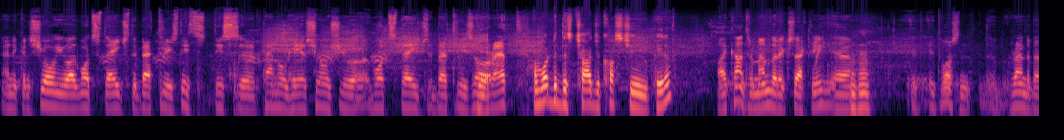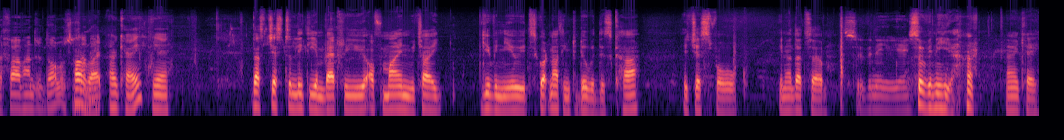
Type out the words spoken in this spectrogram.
And it can show you at what stage the batteries this this uh, panel here shows you uh, what stage the batteries are at And what did this charger cost you, Peter? i can't remember exactly um, Mm-hmm. it, it wasn't uh, around about $500 or All something right. Okay. Yeah. That's just a lithium battery of mine, which I given you. It's got nothing to do with this car. It's just for, you know, that's a souvenir yeah. souvenir. okay.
